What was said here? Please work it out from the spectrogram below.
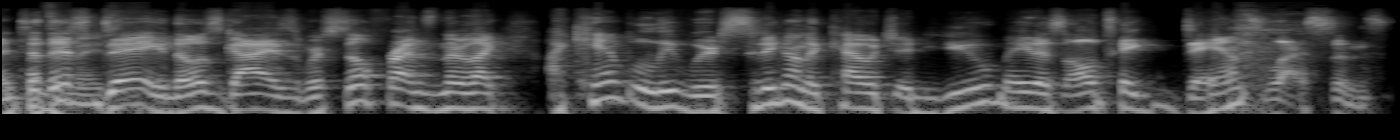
And to this amazing. day, those guys were still friends, and they're like, "I can't believe we were sitting on the couch and you made us all take dance lessons."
